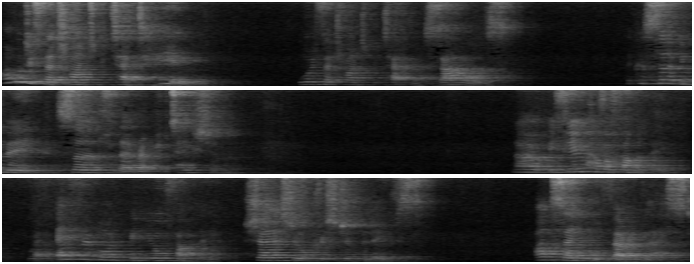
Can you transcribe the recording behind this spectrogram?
I wonder if they're trying to protect him or if they're trying to protect themselves. They could certainly be concerned for their reputation. Now, if you have a family where everyone in your family shares your Christian beliefs, I'd say you're very blessed.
